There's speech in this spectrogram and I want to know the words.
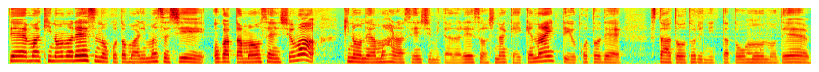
で、まあ、昨日のレースのこともありますし尾形真央選手は昨日の山原選手みたいなレースをしなきゃいけないっていうことでスタートを取りに行ったと思うので、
